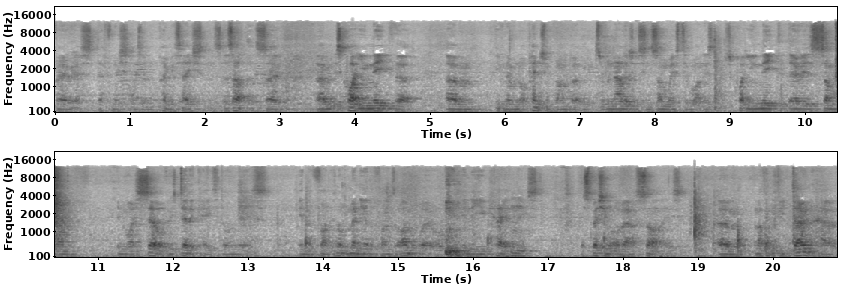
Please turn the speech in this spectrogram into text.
various definitions and permutations as others. So um, it's quite unique that, um, even though we're not a pension fund, but sort of analogous in some ways to one, it's, it's quite unique that there is someone in myself who's dedicated on this in the fund. There's not many other funds that I'm aware of, in the UK at mm. least, especially not of our size. Um, and I think if you don't have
